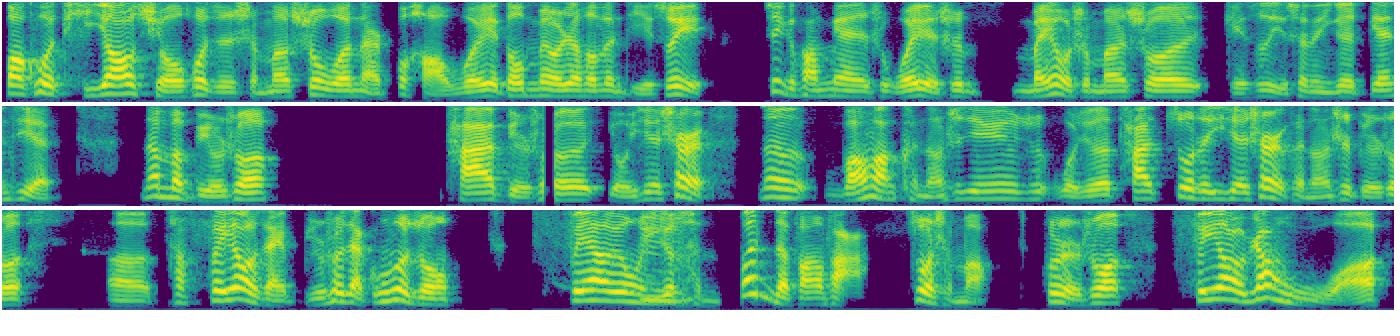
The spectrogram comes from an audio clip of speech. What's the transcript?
包括提要求或者什么说我哪儿不好，我也都没有任何问题。所以这个方面是我也是没有什么说给自己设定一个边界。那么比如说他，比如说有一些事儿，那往往可能是因为是我觉得他做的一些事儿，可能是比如说呃，他非要在比如说在工作中非要用一个很笨的方法做什么，或者说非要让我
